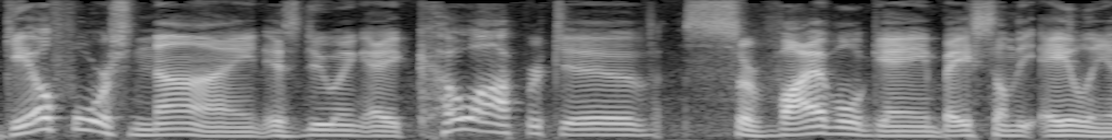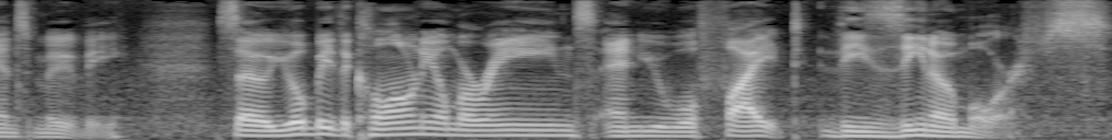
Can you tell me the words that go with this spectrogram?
Gale Force Nine is doing a cooperative survival game based on the Aliens movie. So you'll be the Colonial Marines and you will fight the Xenomorphs.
